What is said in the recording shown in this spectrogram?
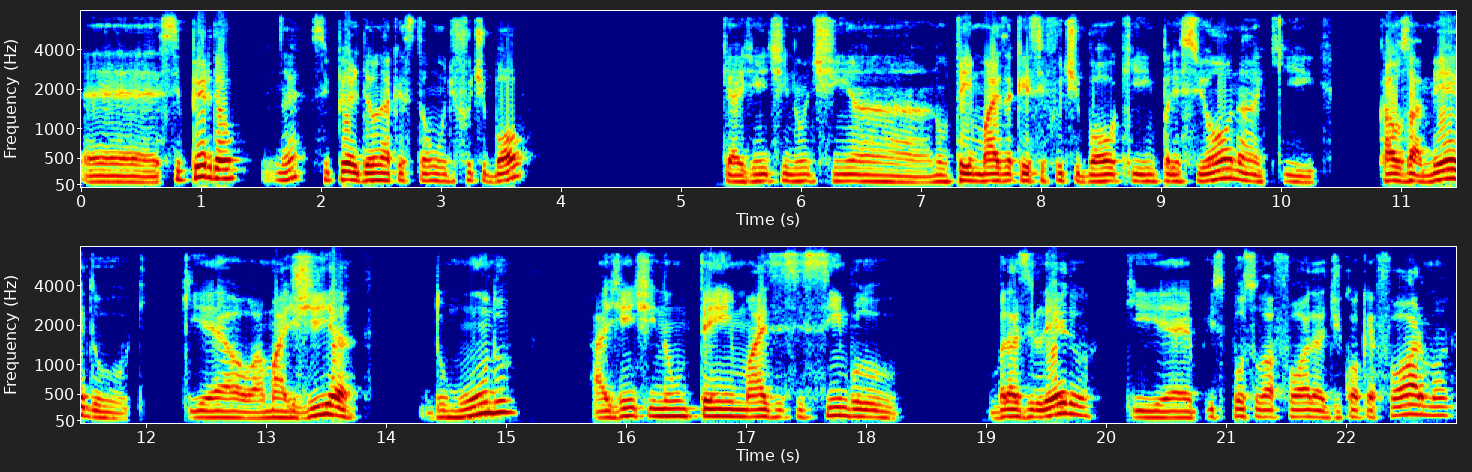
é, se perdeu, né? Se perdeu na questão de futebol, que a gente não tinha, não tem mais aquele futebol que impressiona, que causa medo, que é a magia do mundo. A gente não tem mais esse símbolo brasileiro que é exposto lá fora de qualquer forma,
